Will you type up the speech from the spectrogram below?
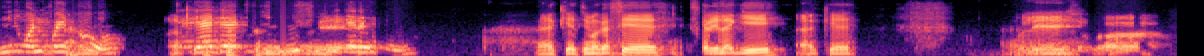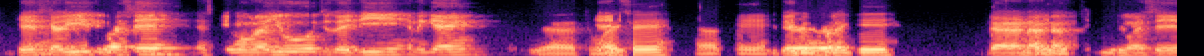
Ini 1.0. Dia ada sini dia nanti. Okey, terima kasih sekali lagi. Okey. Boleh insyaAllah. Okay, sekali lagi terima kasih SK Kampung Melayu, Cik Zaidi and the gang. Ya, terima kasih. Okey. Kita jumpa lagi. Dan anak-anak cikgu terima kasih.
